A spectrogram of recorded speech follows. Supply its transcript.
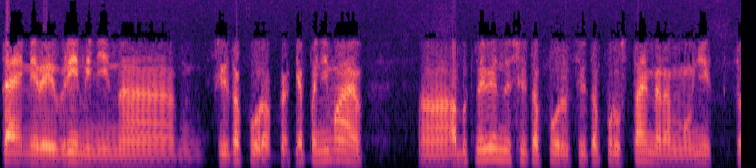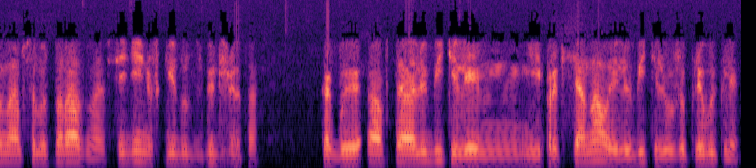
таймеры времени на светофорах. Как я понимаю, обыкновенные светофоры, светофоры с таймером, у них цена абсолютно разная. Все денежки идут с бюджета. Как бы автолюбители и профессионалы, и любители уже привыкли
